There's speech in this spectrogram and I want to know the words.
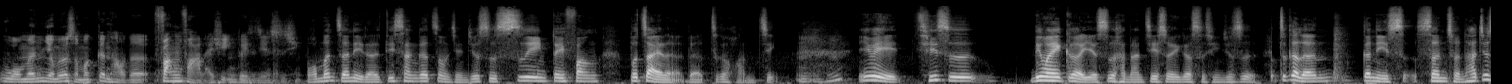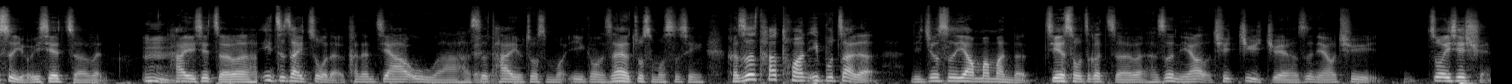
我们有没有什么更好的方法来去应对这件事情？我们整理的第三个重点就是适应对方不在了的这个环境，嗯哼，因为其实另外一个也是很难接受一个事情，就是这个人跟你生生存，他就是有一些责任，嗯，他有一些责任一直在做的，可能家务啊，还是他有做什么义工，还是他有做什么事情，可是他突然一不在了，你就是要慢慢的接受这个责任，可是你要去拒绝，可是你要去做一些选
